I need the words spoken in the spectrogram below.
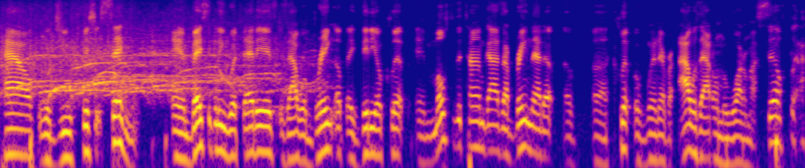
how would you fish it segment. And basically, what that is is I will bring up a video clip, and most of the time, guys, I bring that up of, a clip of whenever I was out on the water myself, but I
